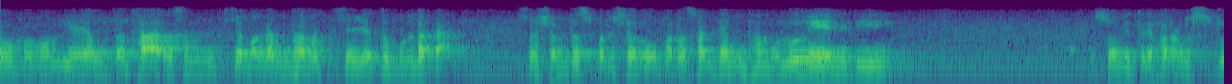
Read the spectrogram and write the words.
రూపం వ్యయం తథారసం నిత్యం అగంధవచ్చయత్ ఉండక సో శబ్దస్పర్శ రూపరస గంధములు లేనిది. So with reference to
